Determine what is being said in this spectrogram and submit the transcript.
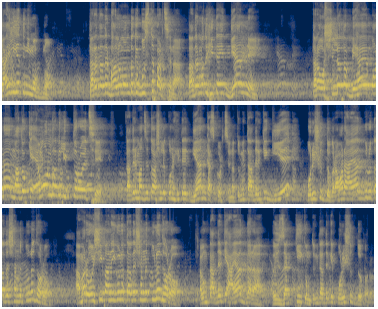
জাহিলিয়াতে নিমগ্ন তারা তাদের ভালো মন্দকে বুঝতে পারছে না। তাদের মধ্যে হিতাহিত জ্ঞান নেই। তারা অশ্লীলতা, বেহায়াপনা মাদকে এমন ভাবে লিপ্ত রয়েছে। তাদের মাঝে তো আসলে কোনো হিতে জ্ঞান কাজ করছে না। তুমি তাদেরকে গিয়ে পরিশুদ্ধ করো। আমার আয়াতগুলো তাদের সামনে তুলে ধরো। আমার ঐশী বাণীগুলো তাদের সামনে তুলে ধরো এবং তাদেরকে আয়াত দ্বারা, ওই জাক্কিকুম, তুমি তাদেরকে পরিশুদ্ধ করো।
